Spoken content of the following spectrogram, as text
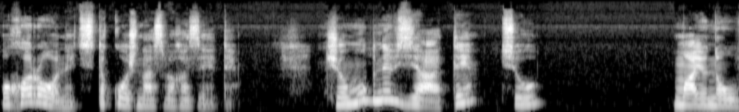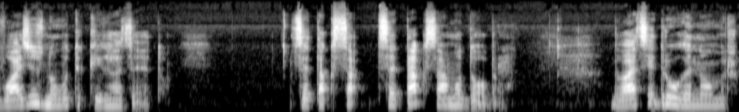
охоронець, також назва газети. Чому б не взяти цю? Маю на увазі знову таки газету. Це так, це так само добре. 22 номер.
